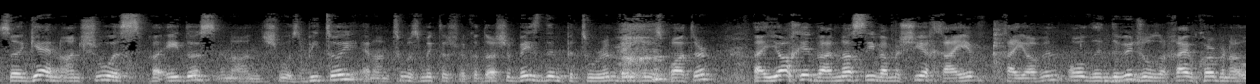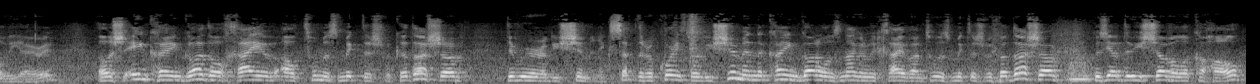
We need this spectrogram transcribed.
So again, on Shuas Ha'edus and on Shuas Bitoy and on Tumas Mikdash V'Kodashav, Beis Din Peturim, Beis Din his potter, V'Yachid V'Anasi V'Mashiach Chayiv Chayavin. All the individuals are Chayiv Korban Al V'Yari. El She'en Kayin Gadol Chayiv Al Tumas Mikdash V'Kodashav. Rabbi Shimon, except that according to Rabbi Shimon, the Kain Gadol is not going to be chayiv on Tumas Mikdash V'Kodashav because you have to be Shavel a Kahal.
